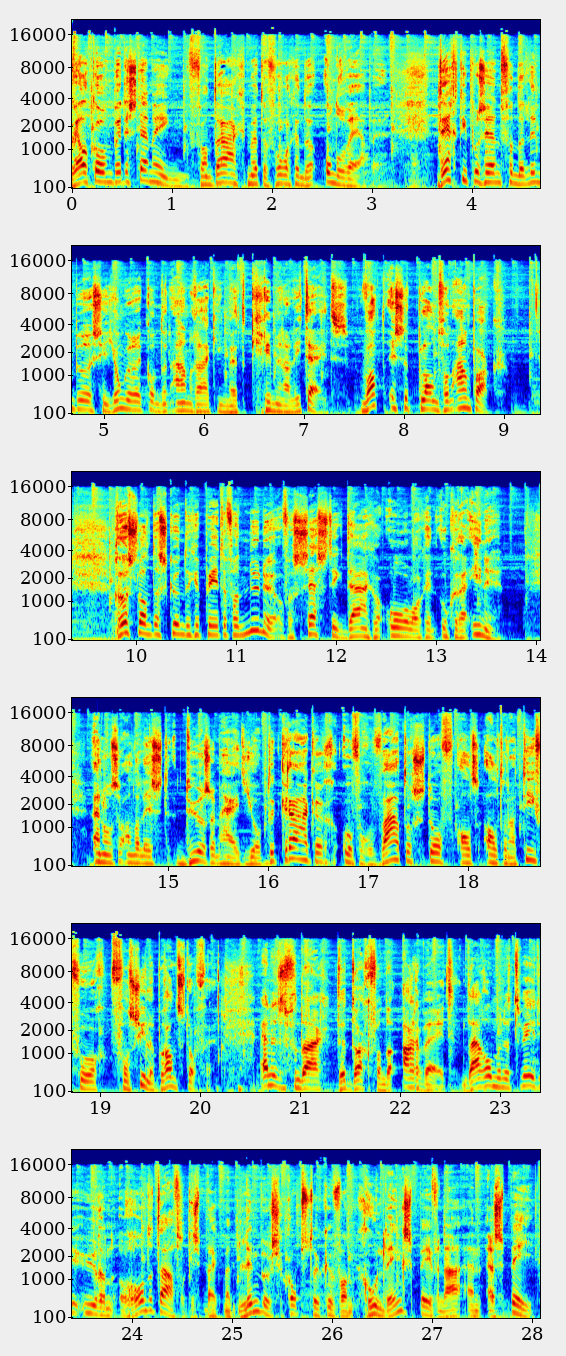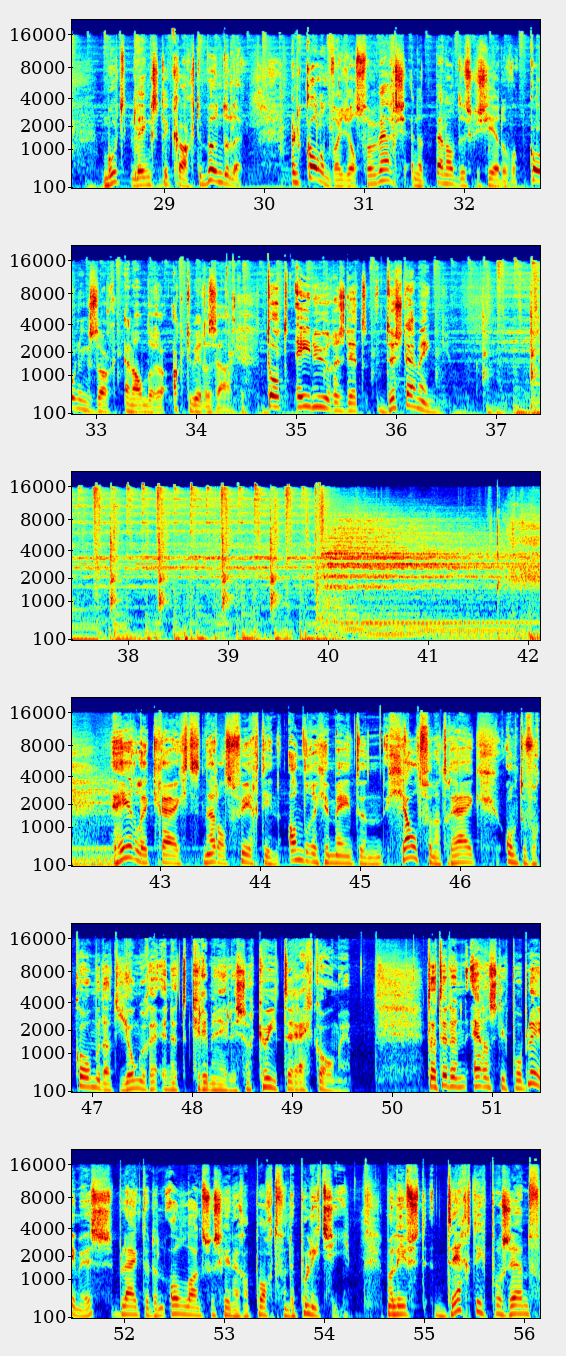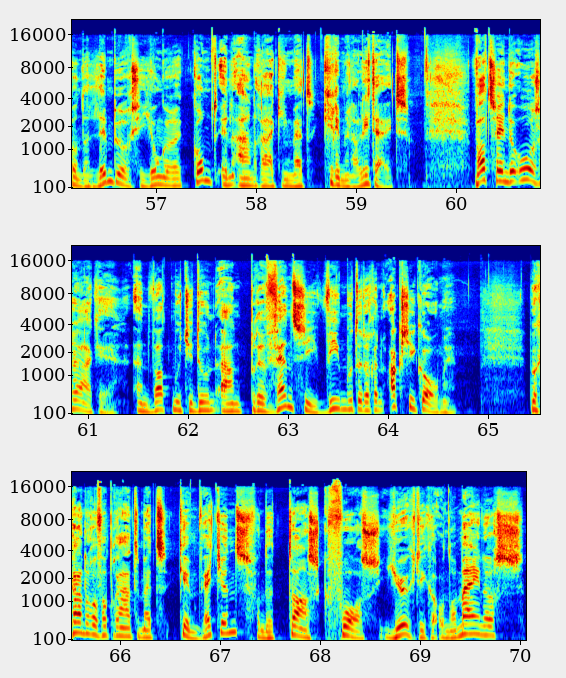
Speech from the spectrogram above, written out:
Welkom bij de stemming. Vandaag met de volgende onderwerpen. 13% van de Limburgse jongeren komt in aanraking met criminaliteit. Wat is het plan van aanpak? Ruslanddeskundige Peter van Nune over 60 dagen oorlog in Oekraïne. En onze analist duurzaamheid Joop de Kraker over waterstof als alternatief voor fossiele brandstoffen. En het is vandaag de dag van de arbeid. Daarom in het tweede uur een ronde tafelgesprek met Limburgse kopstukken van GroenLinks, PvdA en SP. Moet links de krachten bundelen? Een column van Jos van Wersch en het panel discussieert over Koningsdag en andere actuele zaken. Tot één uur is dit de stemming. Heerlijk krijgt, net als 14 andere gemeenten, geld van het Rijk om te voorkomen dat jongeren in het criminele circuit terechtkomen. Dat dit een ernstig probleem is, blijkt uit een onlangs verschenen rapport van de politie. Maar liefst 30% van de Limburgse jongeren komt in aanraking met criminaliteit. Wat zijn de oorzaken en wat moet je doen aan preventie? Wie moet er in actie komen? We gaan erover praten met Kim Wetjens van de Task Force Jeugdige Ondermijners.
